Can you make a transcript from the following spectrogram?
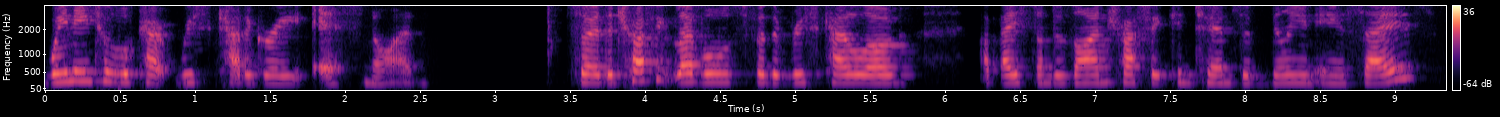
we need to look at risk category S9. So the traffic levels for the risk catalogue are based on design traffic in terms of million ESAs,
